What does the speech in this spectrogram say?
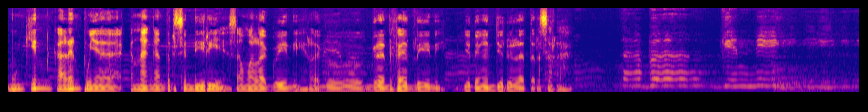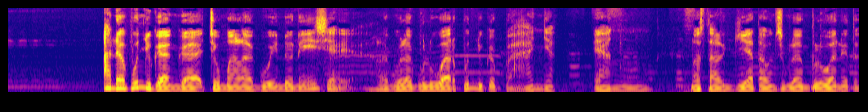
mungkin kalian punya kenangan tersendiri ya sama lagu ini lagu Grand Fadli ini dengan judulnya terserah. Ada pun juga nggak cuma lagu Indonesia ya lagu-lagu luar pun juga banyak yang nostalgia tahun 90-an itu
